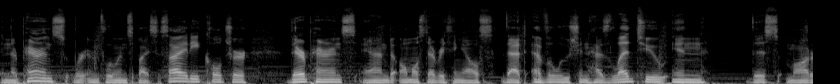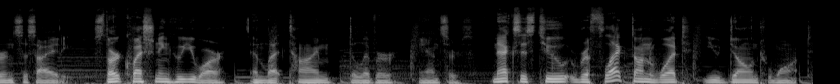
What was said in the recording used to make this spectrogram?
and their parents were influenced by society, culture, their parents, and almost everything else that evolution has led to in this modern society. Start questioning who you are and let time deliver answers. Next is to reflect on what you don't want.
